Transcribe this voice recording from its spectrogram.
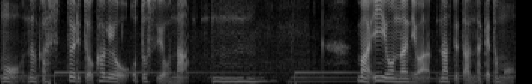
もうなんかしっとりと影を落とすようなうん。まあいい女にはなってたんだけども。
